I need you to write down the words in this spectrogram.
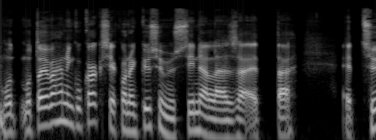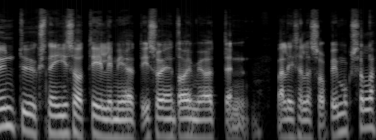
Mutta mut on vähän niin kuin kaksijakoinen kysymys sinällänsä, että – että syntyykö ne isot ilmiöt isojen toimijoiden välisellä sopimuksella.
